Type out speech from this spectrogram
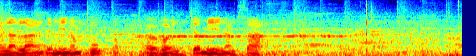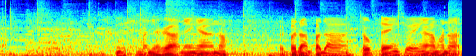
างด้านหลังจะมีน้ำพุเออบนจะมีน้ำสระบรรยากาศในงานเนาะเป็นประดับประดาตกแต่งสวยงามขนาด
